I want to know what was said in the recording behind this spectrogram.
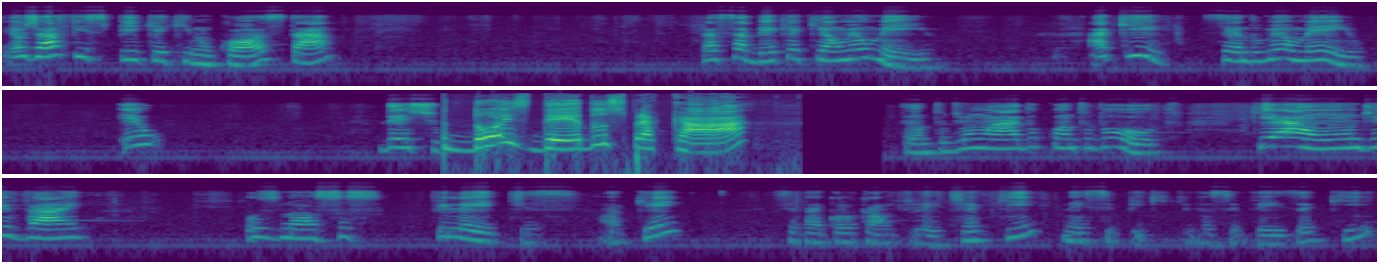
Eu já fiz pique aqui no cos, tá? Pra saber que aqui é o meu meio. Aqui, sendo o meu meio, eu deixo dois dedos pra cá. Tanto de um lado quanto do outro. Que é aonde vai os nossos filetes, ok? Você vai colocar um filete aqui, nesse pique que você fez aqui.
